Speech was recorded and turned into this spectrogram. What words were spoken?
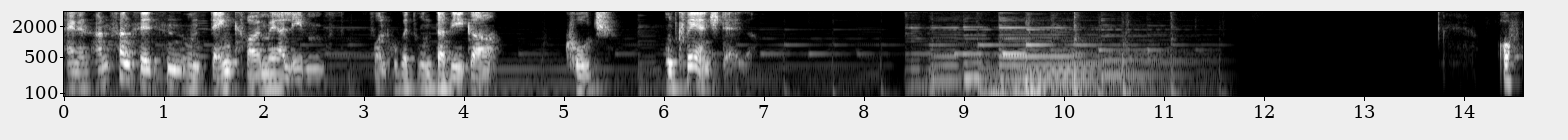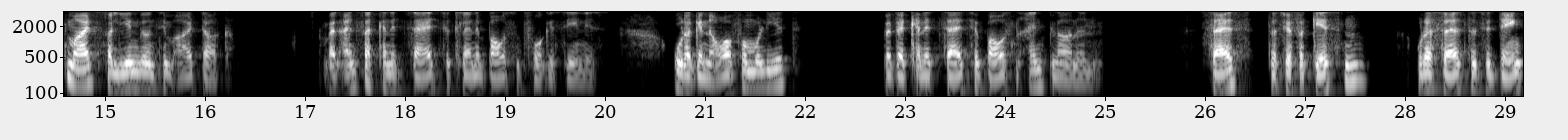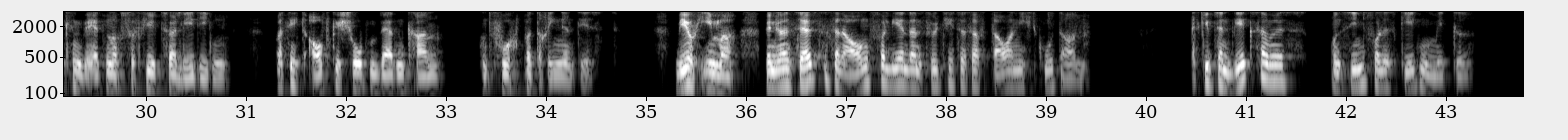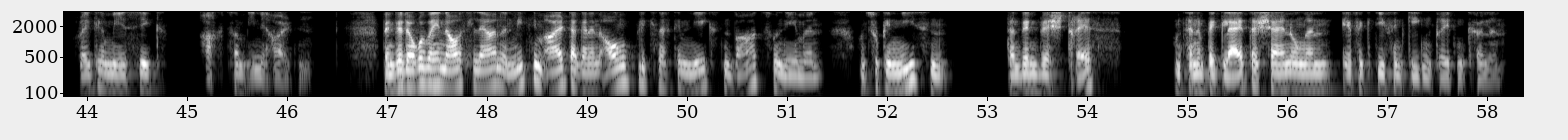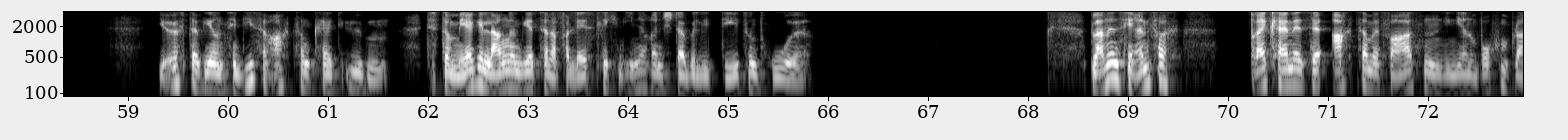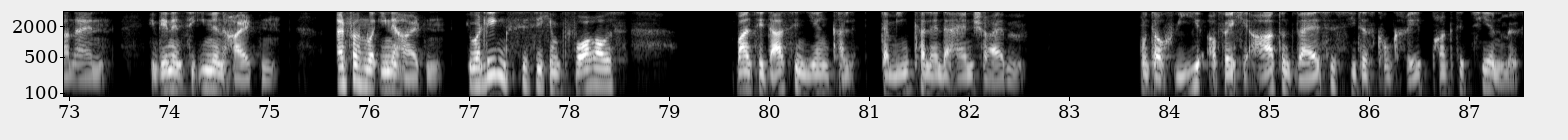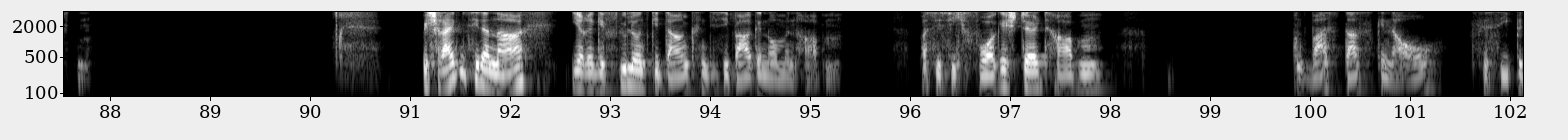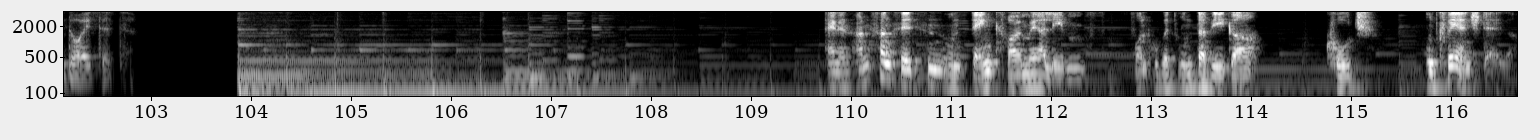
Einen Anfang setzen und Denkräume erleben von Hubert Unterweger, Coach und Quereinsteiger. Oftmals verlieren wir uns im Alltag, weil einfach keine Zeit für kleine Pausen vorgesehen ist. Oder genauer formuliert, weil wir keine Zeit für Pausen einplanen. Sei es, dass wir vergessen oder sei es, dass wir denken, wir hätten noch so viel zu erledigen, was nicht aufgeschoben werden kann und furchtbar dringend ist. Wie auch immer, wenn wir uns selbst aus den Augen verlieren, dann fühlt sich das auf Dauer nicht gut an. Es gibt ein wirksames und sinnvolles Gegenmittel, regelmäßig achtsam innehalten. Wenn wir darüber hinaus lernen, mitten im Alltag einen Augenblick nach dem nächsten wahrzunehmen und zu genießen, dann werden wir Stress und seinen Begleiterscheinungen effektiv entgegentreten können. Je öfter wir uns in dieser Achtsamkeit üben, desto mehr gelangen wir zu einer verlässlichen inneren Stabilität und Ruhe. Planen Sie einfach drei kleine achtsame Phasen in Ihren Wochenplan ein, in denen Sie innehalten. Einfach nur innehalten. Überlegen Sie sich im Voraus, wann Sie das in Ihren Terminkalender einschreiben und auch wie, auf welche Art und Weise Sie das konkret praktizieren möchten. Beschreiben Sie danach Ihre Gefühle und Gedanken, die Sie wahrgenommen haben, was Sie sich vorgestellt haben und was das genau für Sie bedeutet. Einen Anfang setzen und Denkräume erleben von Hubert Unterweger, Coach und Quereinsteiger.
